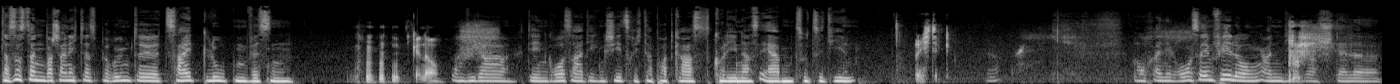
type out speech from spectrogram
das ist dann wahrscheinlich das berühmte Zeitlupenwissen. genau. Um wieder den großartigen Schiedsrichter-Podcast Colinas Erben zu zitieren. Richtig. Ja. Auch eine große Empfehlung an dieser Stelle.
